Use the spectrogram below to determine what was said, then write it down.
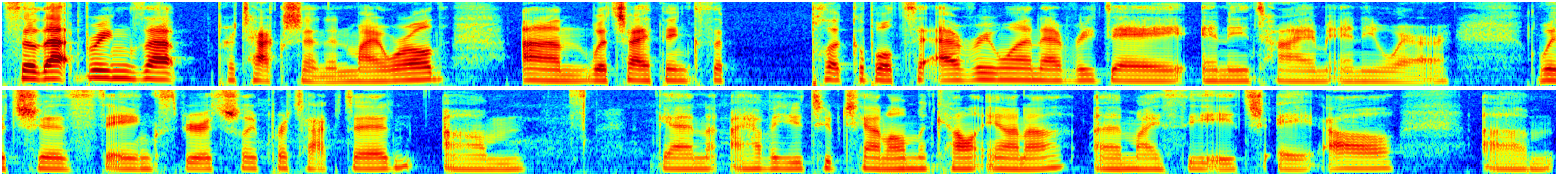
So that brings up protection in my world, um, which I think is applicable to everyone, every day, anytime, anywhere, which is staying spiritually protected. Um, again, I have a YouTube channel, Michal Anna, M I C H A L um,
